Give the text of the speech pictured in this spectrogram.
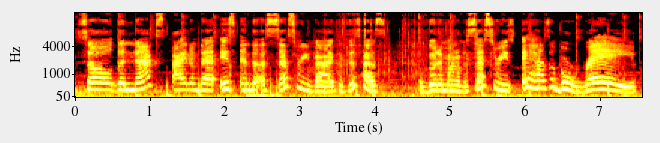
So the next item that is in the accessory bag, because this has a good amount of accessories, it has a beret.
